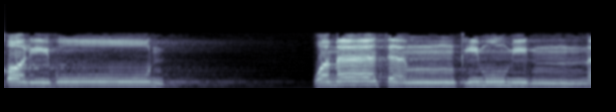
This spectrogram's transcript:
مُنقَلِبُونَ وَمَا تَنقِمُ مِنَّا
